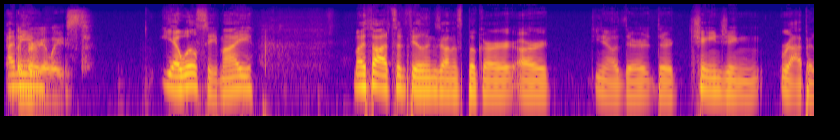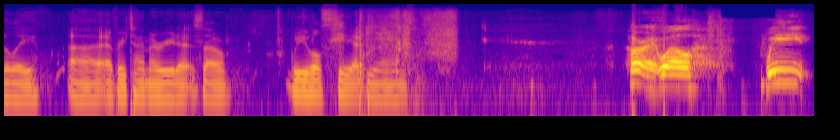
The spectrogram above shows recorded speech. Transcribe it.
at I the mean, very least. yeah, we'll see. My my thoughts and feelings on this book are are you know they're they're changing rapidly uh, every time I read it. So we will see at the end. All right, well, we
